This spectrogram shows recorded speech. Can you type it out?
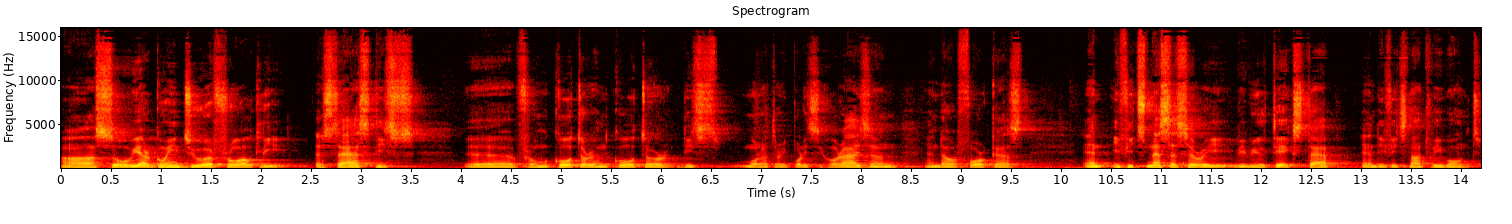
Uh, so we are going to uh, thoroughly assess this from quarter and quarter, this monetary policy horizon and our forecast. And if it's necessary, we will take step, and if it's not, we won't.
